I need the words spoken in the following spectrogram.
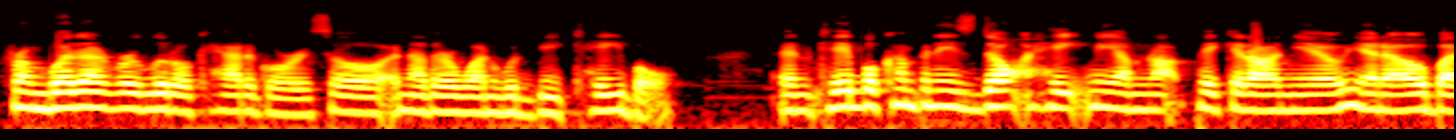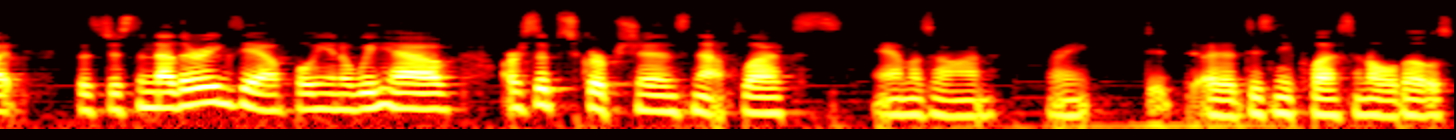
from whatever little category. So another one would be cable. And cable companies don't hate me. I'm not picking on you, you know, but that's just another example. You know, we have our subscriptions, Netflix, Amazon, right? Uh, Disney Plus and all those.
